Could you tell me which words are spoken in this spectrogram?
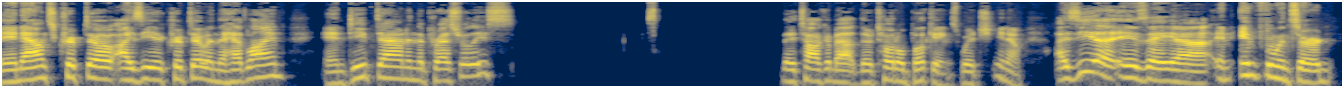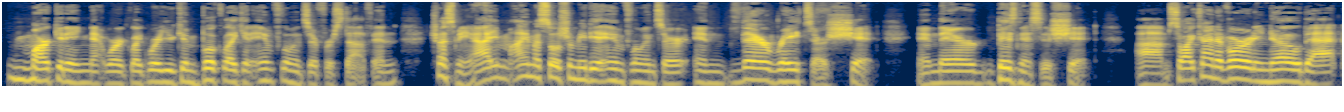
They announced crypto, IZEA crypto in the headline, and deep down in the press release, they talk about their total bookings, which, you know, IZEA is a uh, an influencer marketing network, like where you can book like an influencer for stuff. And trust me, I'm I'm a social media influencer, and their rates are shit, and their business is shit. Um, so I kind of already know that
